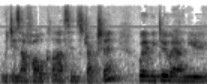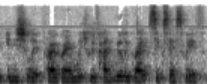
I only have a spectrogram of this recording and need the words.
which is a whole class instruction, where we do our new Initial Lit program, which we've had really great success with.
